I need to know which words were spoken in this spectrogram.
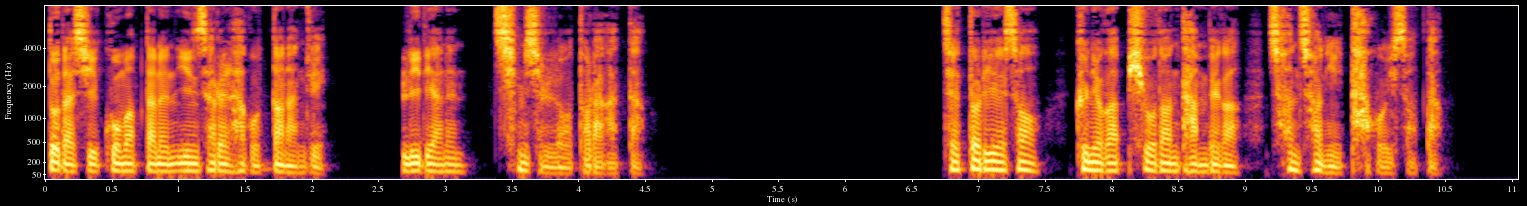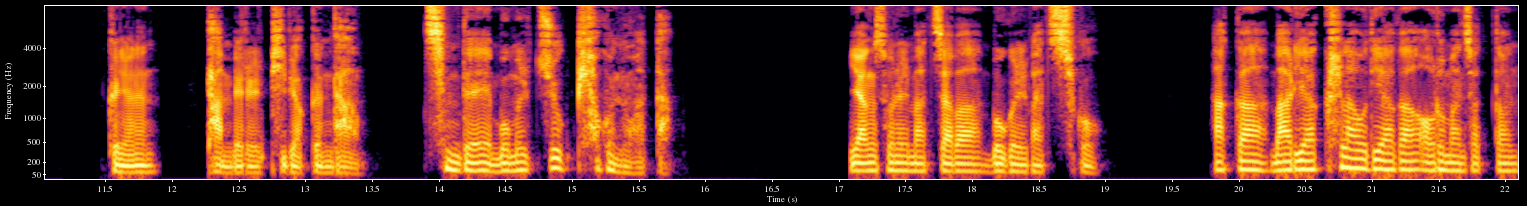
또다시 고맙다는 인사를 하고 떠난 뒤 리디아는 침실로 돌아갔다. 재떨이에서 그녀가 피우던 담배가 천천히 타고 있었다. 그녀는 담배를 비벼 끈 다음 침대에 몸을 쭉 펴고 누웠다. 양손을 맞잡아 목을 받치고 아까 마리아 클라우디아가 어루만졌던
